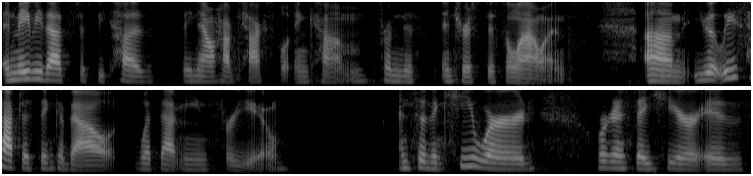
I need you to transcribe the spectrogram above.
And maybe that's just because they now have taxable income from this interest disallowance. Um, you at least have to think about what that means for you. And so the key word we're going to say here is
